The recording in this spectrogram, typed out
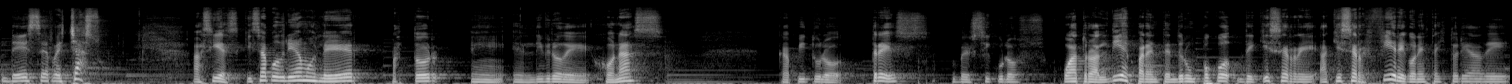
de ese rechazo. Así es, quizá podríamos leer, pastor, el libro de Jonás, capítulo 3, versículos 4 al 10, para entender un poco de qué se a qué se refiere con esta historia de,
